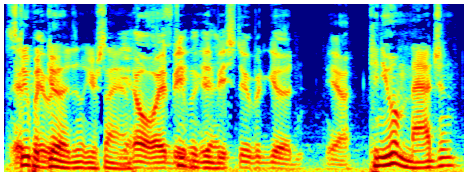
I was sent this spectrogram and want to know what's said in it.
Stupid it- good, is what you're saying. Yeah. Oh, it'd be Stupid it'd be stupid good. Yeah. Can you imagine?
